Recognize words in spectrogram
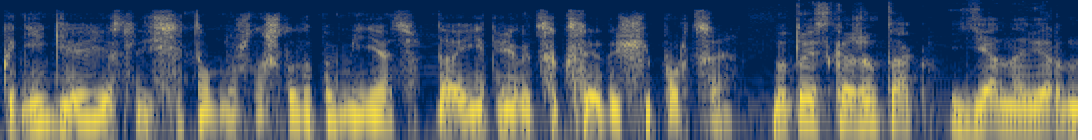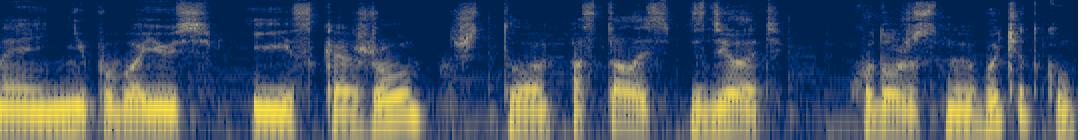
в книге, если действительно нам нужно что-то поменять, да, и двигаться к следующей порции. Ну, то есть, скажем так, я, наверное, не побоюсь и скажу, что осталось сделать художественную вычетку,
